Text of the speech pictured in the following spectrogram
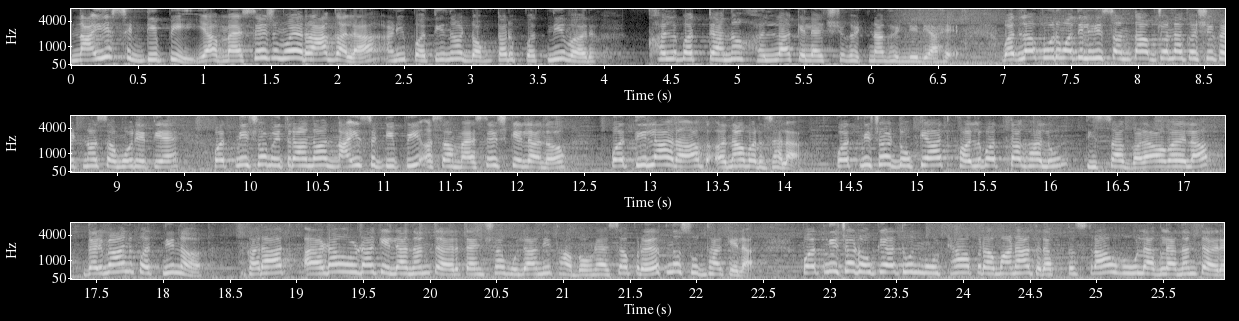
नाईस डीपी या मेसेजमुळे राग आला आणि पतीनं डॉक्टर पत्नीवर खलबत्त्यानं हल्ला केल्याची घटना घडलेली आहे. बदलापूरमधील ही संतापजनक अशी घटना समोर येते आहे पत्नीच्या मित्रानं नाईस डीपी असा मेसेज केल्यानं पतीला राग अनावर झाला. पत्नीच्या डोक्यात खलबत्ता घालून तिचा गळा वळला दरम्यान पत्नीनं घरात आरडाओरडा केल्यानंतर त्यांच्या मुलांनी थांबवण्याचा प्रयत्न सुद्धा केला. पत्नीच्या डोक्यातून मोठ्या प्रमाणात रक्तस्राव होऊ लागल्यानंतर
